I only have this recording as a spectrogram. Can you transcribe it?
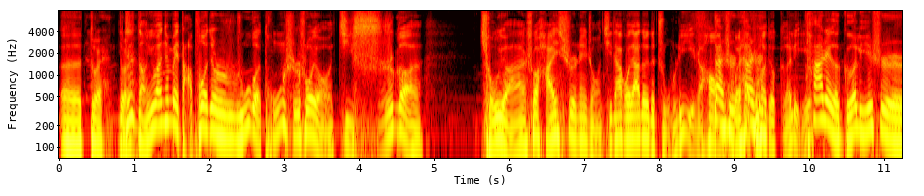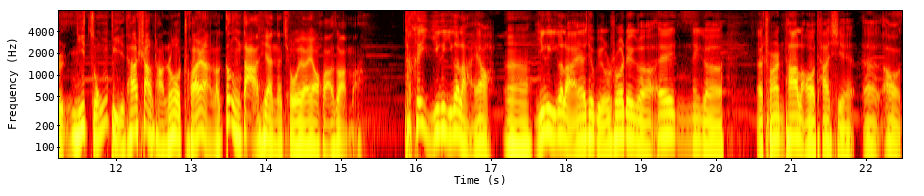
呃，对对这，等于完全被打破。就是如果同时说有几十个球员说还是那种其他国家队的主力，然后但是但是就隔离，他这个隔离是你总比他上场之后传染了更大片的球员要划算嘛？他可以一个一个来呀，嗯一个一个来呀。就比如说这个，哎，那个呃传染他了，哦，他写，呃，哦，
